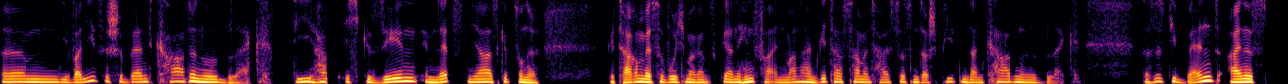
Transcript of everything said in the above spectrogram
ähm, die walisische Band Cardinal Black. Die habe ich gesehen im letzten Jahr. Es gibt so eine Gitarrenmesse, wo ich mal ganz gerne hinfahre. In Mannheim Guitar Summit heißt das und da spielten dann Cardinal Black. Das ist die Band eines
